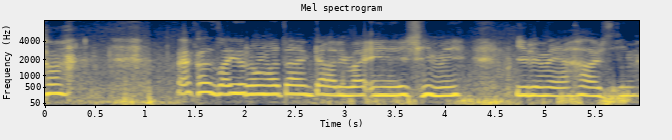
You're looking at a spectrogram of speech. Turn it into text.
Tamam. Ben fazla yorulmadan galiba enerjimi yürümeye harcayayım.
